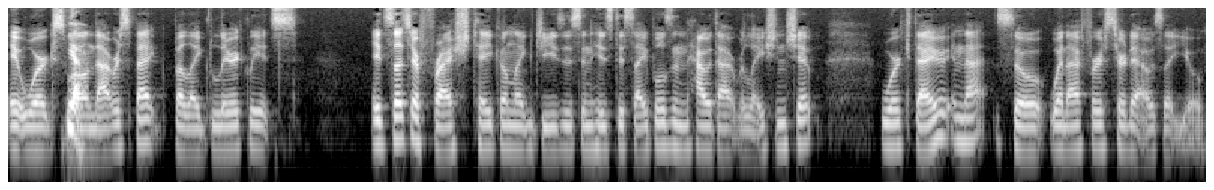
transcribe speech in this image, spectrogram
it works well Yeah. in that respect, but like lyrically it's it's such a fresh take on like Jesus and his disciples and how that relationship worked out in that. So when I first heard it I was like, yo,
